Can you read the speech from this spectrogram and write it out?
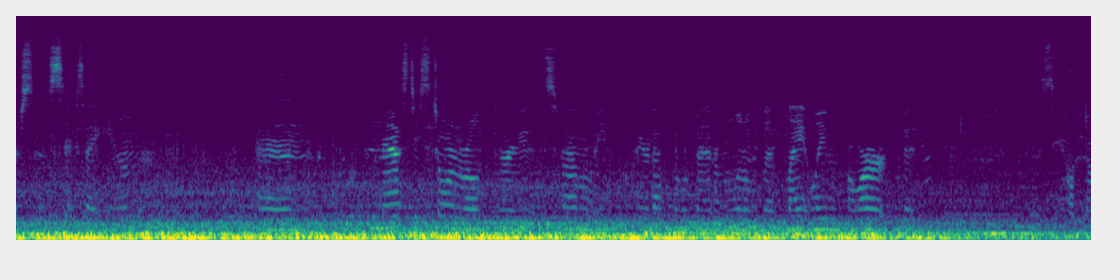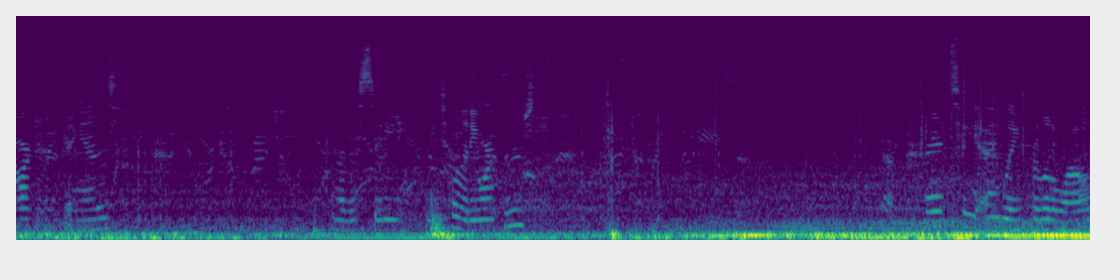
power since 6 a.m. and nasty storm rolled through. It's finally cleared up a little bit. I'm a little bit late leaving for work, but let's see how dark everything is. One of the city utility workers. Pretty ugly for a little while.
